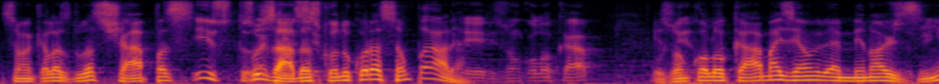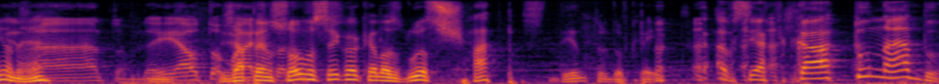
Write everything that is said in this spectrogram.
são aquelas duas chapas Isto. usadas quando o coração para. Eles vão colocar. Eles vão colocar, mas é, um- é menorzinho, né? Exato. Daí é automático. Já pensou você com aquelas duas chapas dentro do peito? Você ia ficar tunado.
